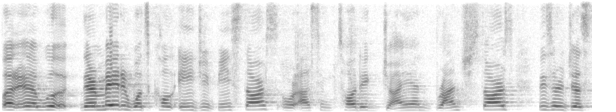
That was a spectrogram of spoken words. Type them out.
but uh, will, they're made in what's called AGB stars, or asymptotic giant branch stars. These are just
